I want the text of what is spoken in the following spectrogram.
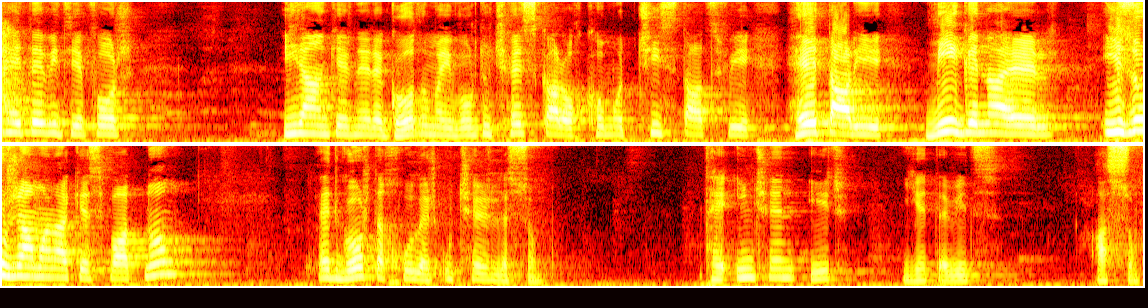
հետևից երբ որ իր անկերները գոռում էին, որ դու չես կարող, քո մոտ չի ստացվի, հետ արի, մի գնայել, իզուր ժամանակ ես վատնում, այդ գործը խուլ էր ու չէր լսում։ Թե ինչ են իր յետևից ասում։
